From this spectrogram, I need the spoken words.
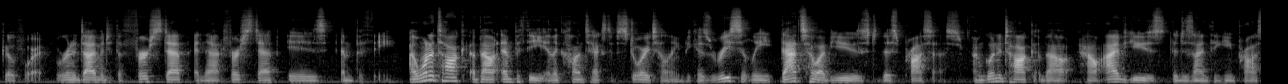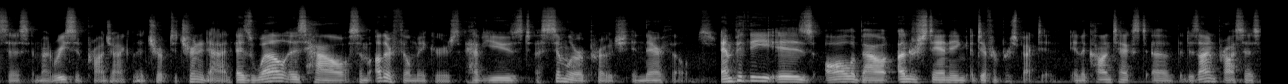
go for it. We're going to dive into the first step, and that first step is empathy. I want to talk about empathy in the context of storytelling because recently that's how I've used this process. I'm going to talk about how I've used the design thinking process in my recent project, the trip to Trinidad, as well as how some other filmmakers have used a similar approach in their films. Empathy is all about understanding a different perspective. In the context of the design process,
